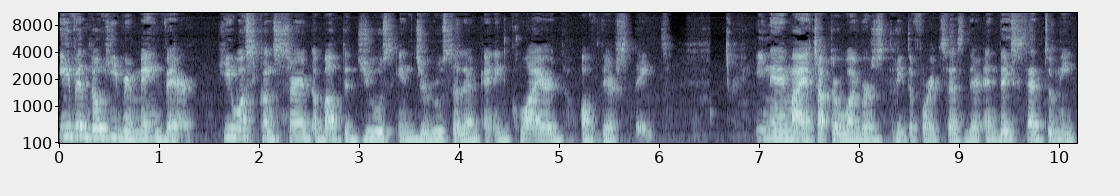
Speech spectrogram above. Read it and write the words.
Even though he remained there, he was concerned about the Jews in Jerusalem and inquired of their state. In Nehemiah chapter 1, verses 3 to 4, it says there, And they said to me,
